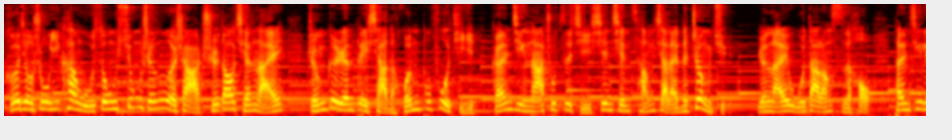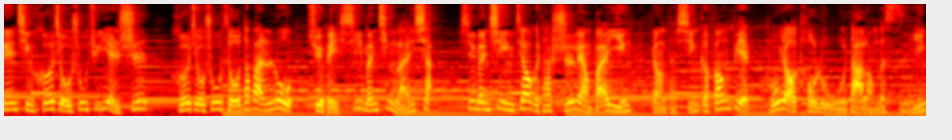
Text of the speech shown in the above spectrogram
何九叔一看武松凶神恶煞，持刀前来，整个人被吓得魂不附体，赶紧拿出自己先前藏下来的证据。原来武大郎死后，潘金莲请何九叔去验尸，何九叔走到半路却被西门庆拦下。西门庆交给他十两白银，让他行个方便，不要透露武大郎的死因。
